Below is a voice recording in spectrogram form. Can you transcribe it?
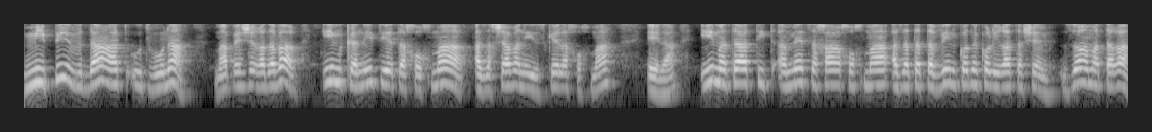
מפיו דעת ותבונה. מה פשר הדבר? אם קניתי את החוכמה, אז עכשיו אני אזכה לחוכמה? אלא אם אתה תתאמץ אחר החוכמה, אז אתה תבין קודם כל יראת השם. זו המטרה,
